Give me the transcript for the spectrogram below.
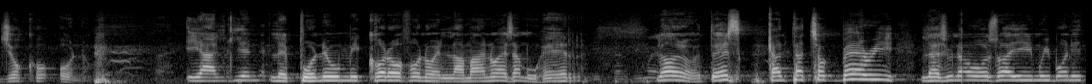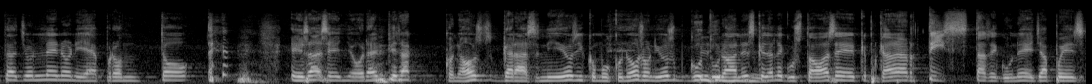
Yoko Ono. Y alguien le pone un micrófono en la mano a esa mujer. No, no, entonces canta Chuck Berry, le hace una voz ahí muy bonita a John Lennon y de pronto esa señora empieza con esos graznidos y como con esos sonidos guturales que a ella le gustaba hacer, que porque era artista según ella, pues.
